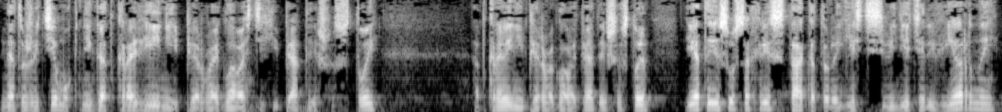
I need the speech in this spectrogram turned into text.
На эту же тему книга Откровений, 1 глава стихи 5 и 6, Откровение 1 глава 5 и 6. И это Иисуса Христа, который есть свидетель верный,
